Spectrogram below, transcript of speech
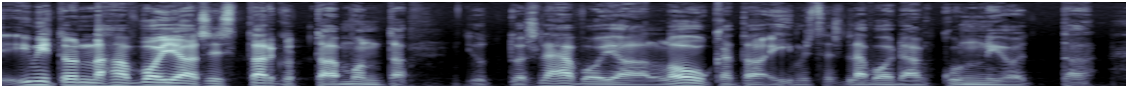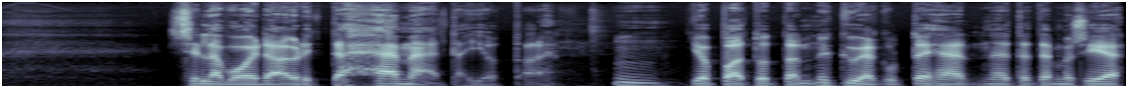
imitoinnahan voidaan siis tarkoittaa monta juttua. Sillä voidaan loukata ihmistä, sillä voidaan kunnioittaa, sillä voidaan yrittää hämätä jotain. Mm. Jopa tota, nykyään, kun tehdään näitä tämmöisiä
